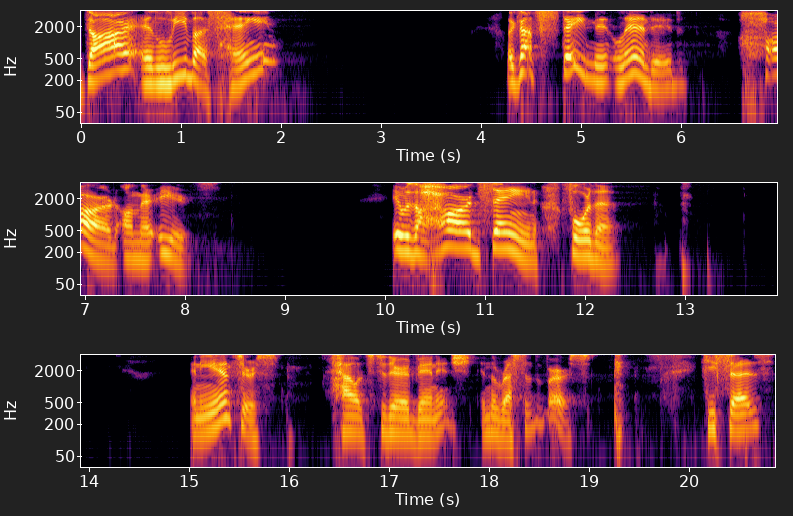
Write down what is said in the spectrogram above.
die, and leave us hanging? Like that statement landed hard on their ears. It was a hard saying for them. And he answers, how it's to their advantage in the rest of the verse. he says,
